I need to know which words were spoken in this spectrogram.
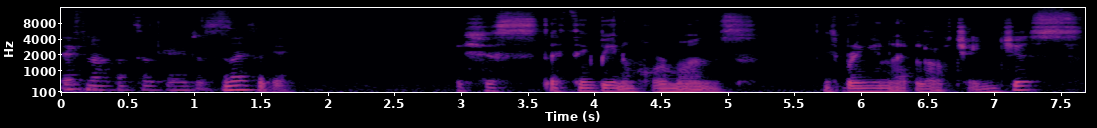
if not, that's okay. Just no, it's okay. It's just I think being on hormones is bringing like a lot of changes.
